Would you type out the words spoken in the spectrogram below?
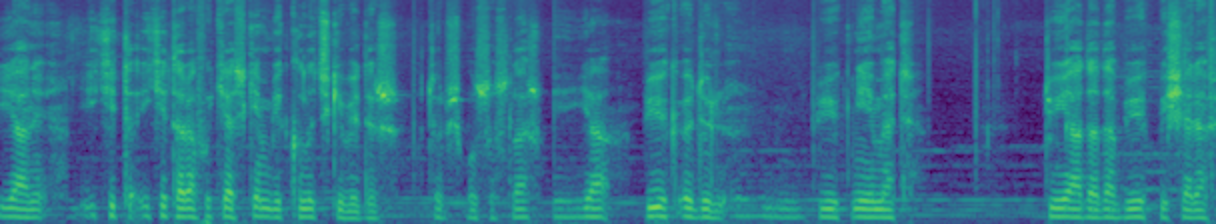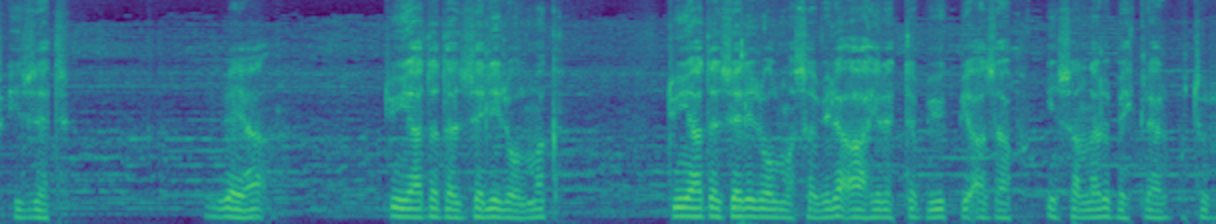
Yani iki, iki tarafı keskin bir kılıç gibidir bu tür hususlar. Ya büyük ödül, büyük nimet, dünyada da büyük bir şeref, izzet veya dünyada da zelil olmak, dünyada zelil olmasa bile ahirette büyük bir azap insanları bekler bu tür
